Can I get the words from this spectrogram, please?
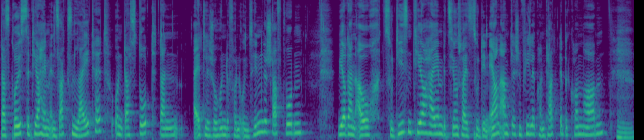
das größte Tierheim in Sachsen leitet und dass dort dann etliche Hunde von uns hingeschafft wurden. Wir dann auch zu diesem Tierheim beziehungsweise zu den Ehrenamtlichen viele Kontakte bekommen haben mhm.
